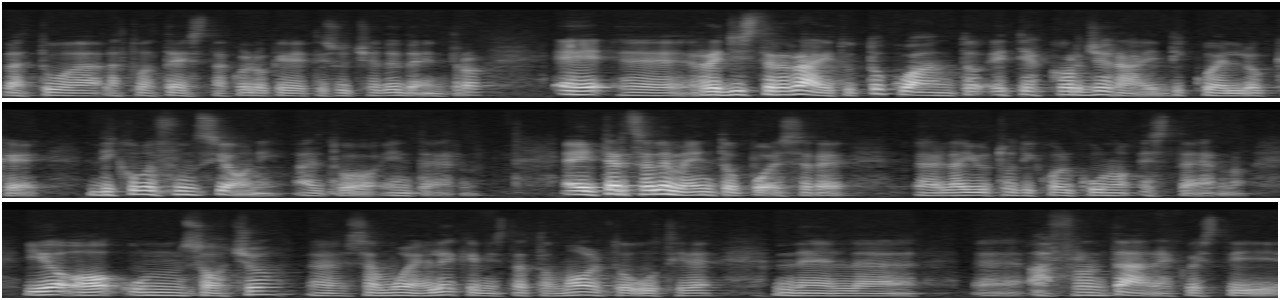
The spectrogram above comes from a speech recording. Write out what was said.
la tua, la tua testa, quello che ti succede dentro e eh, registrerai tutto quanto e ti accorgerai di, che, di come funzioni al tuo interno. E il terzo elemento può essere eh, l'aiuto di qualcuno esterno. Io ho un socio, eh, Samuele, che mi è stato molto utile nel eh, affrontare questi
